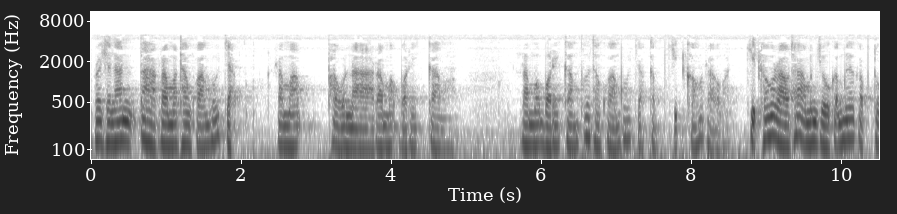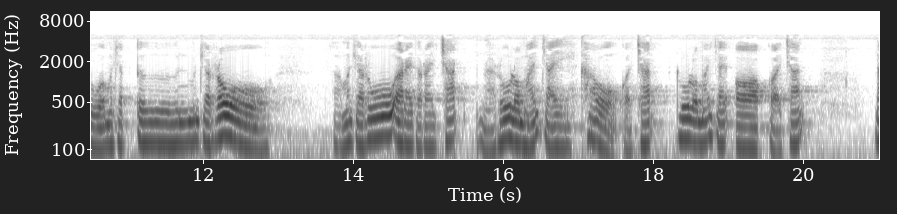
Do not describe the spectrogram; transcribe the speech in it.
เพราะฉะนั้นถ้าหากเรามาทำความรู้จักเรามา ภาวนาเรามาบริกรรม เรามาบริกรรมเพื่อทำความรู้จักกับจิตของเรา จิตของเราถ้ามันอยู่กับเนื้อกับตัว มันจะตื่น มันจะโร่มันจะรู้อะไรต่ออะไรชัด รู้ลมหายใจเข้าก็ชัด รู้ลมหายใจออกก็ชัดด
